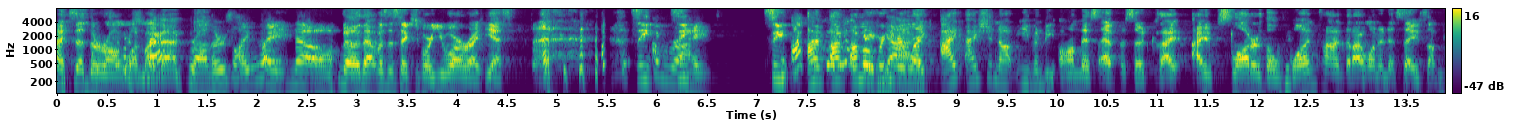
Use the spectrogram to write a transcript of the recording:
I said the wrong one. My bad. Brothers, like, wait, no, no, that was the 64. You are right. Yes. see, I'm right. See, See, I'm, I'm, I'm over guy. here like I, I should not even be on this episode because I, I slaughtered the one time that I wanted to say something.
